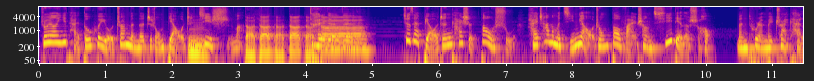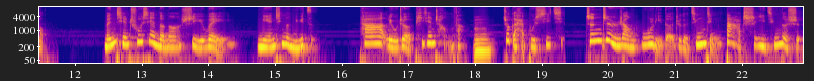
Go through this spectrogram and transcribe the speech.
中央一台都会有专门的这种表针嗯计时嘛。哒哒哒哒哒。对对对。就在表针开始倒数，还差那么几秒钟到晚上七点的时候，门突然被拽开了。门前出现的呢是一位年轻的女子，她留着披肩长发，嗯，这个还不稀奇。真正让屋里的这个金警大吃一惊的是，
